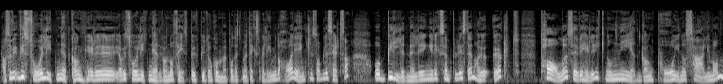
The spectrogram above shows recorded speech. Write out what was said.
Altså, vi, vi, så en liten nedgang eller, ja, vi så en liten nedgang når Facebook begynte å komme på dette med tekstmeldinger, men det har egentlig stabilisert seg. Og billedmeldinger eksempelvis, den har jo økt. Tale ser vi heller ikke noen nedgang på i noe særlig monn.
